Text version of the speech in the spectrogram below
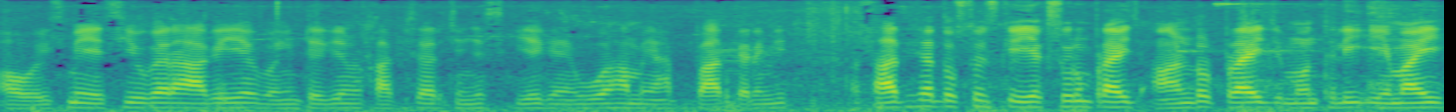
और इसमें एसी वगैरह आ गई है इंटीरियर में काफ़ी सारे चेंजेस किए गए हैं, वो हम यहाँ पर बात करेंगे। और साथ ही साथ दोस्तों, इसके एक showroom price on road price monthly EMI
